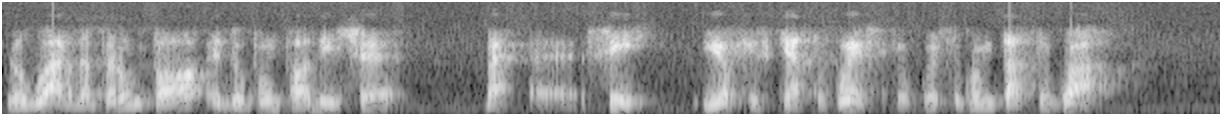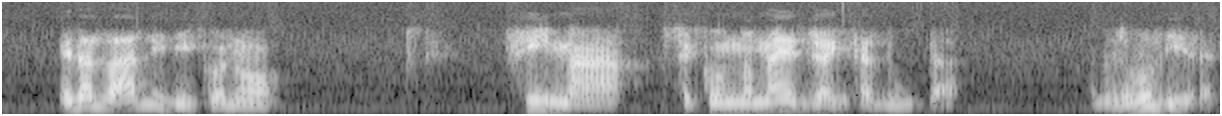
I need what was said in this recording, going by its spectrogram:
lo guarda per un po' e dopo un po' dice beh eh, sì, io ho fischiato questo, questo contatto qua e dal VAR gli dicono sì ma secondo me è già in caduta, ma cosa vuol dire?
